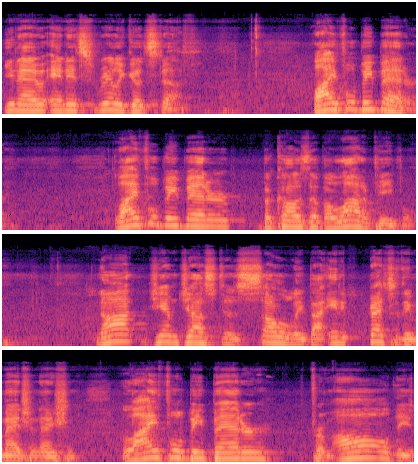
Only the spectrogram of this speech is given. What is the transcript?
You know, and it's really good stuff. Life will be better. Life will be better because of a lot of people, not Jim Justice solely by any stretch of the imagination. Life will be better from all these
